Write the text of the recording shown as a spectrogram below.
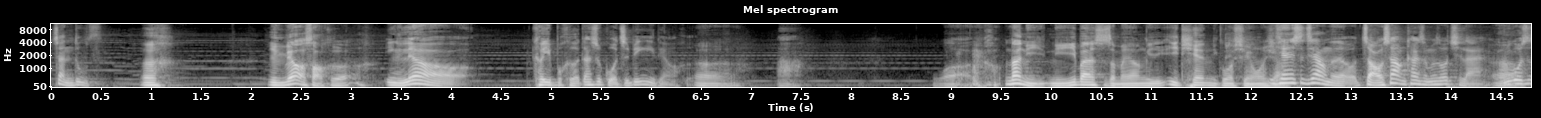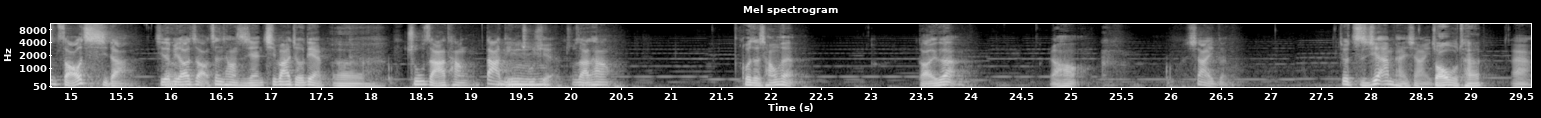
占肚子。嗯，饮料少喝。饮料可以不喝，但是果汁冰一定要喝嗯，啊！我靠，那你你一般是怎么样一一天？你给我形容一下。一天是这样的，早上看什么时候起来，如果是早起的，起得比较早，正常时间七八九点，嗯猪杂汤，大鼎猪血猪杂汤，或者肠粉，搞一顿，然后下一顿，就直接安排下一顿。早午餐。哎，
